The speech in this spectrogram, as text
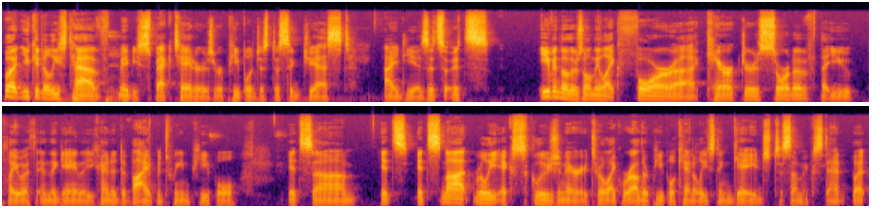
But you could at least have maybe spectators or people just to suggest ideas. It's it's even though there's only like four uh, characters sort of that you play with in the game that you kind of divide between people. It's um it's it's not really exclusionary to like where other people can at least engage to some extent. But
